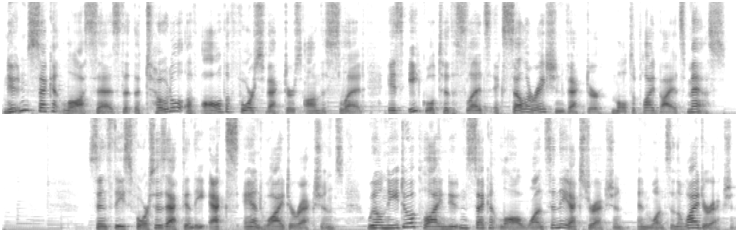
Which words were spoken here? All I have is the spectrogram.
Newton's second law says that the total of all the force vectors on the sled is equal to the sled's acceleration vector multiplied by its mass. Since these forces act in the x and y directions, we'll need to apply Newton's second law once in the x direction and once in the y direction.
